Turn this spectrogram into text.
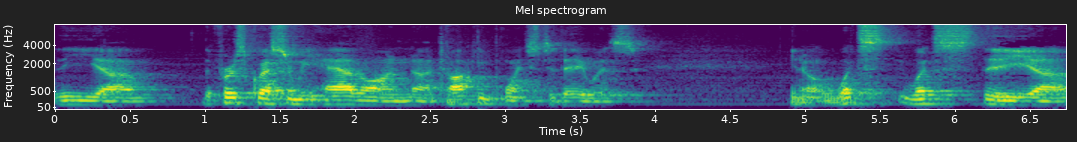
the, um, the first question we had on uh, talking points today was, you know, what's, what's the, uh,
